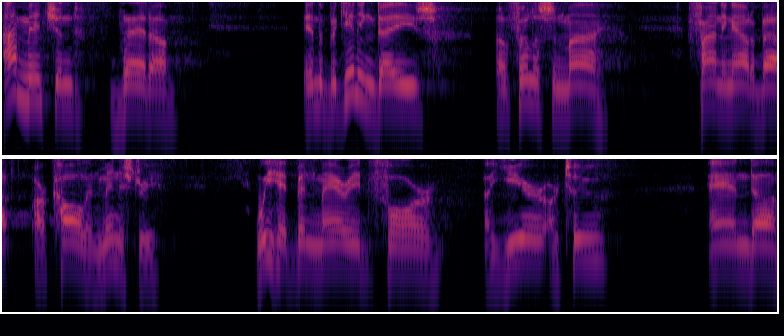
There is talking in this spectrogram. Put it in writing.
I mentioned that uh, in the beginning days of Phyllis and my finding out about our call in ministry, we had been married for a year or two, and uh,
